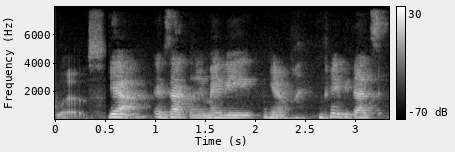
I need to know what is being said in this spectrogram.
lives. Yeah, exactly. Maybe, you know, maybe that's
